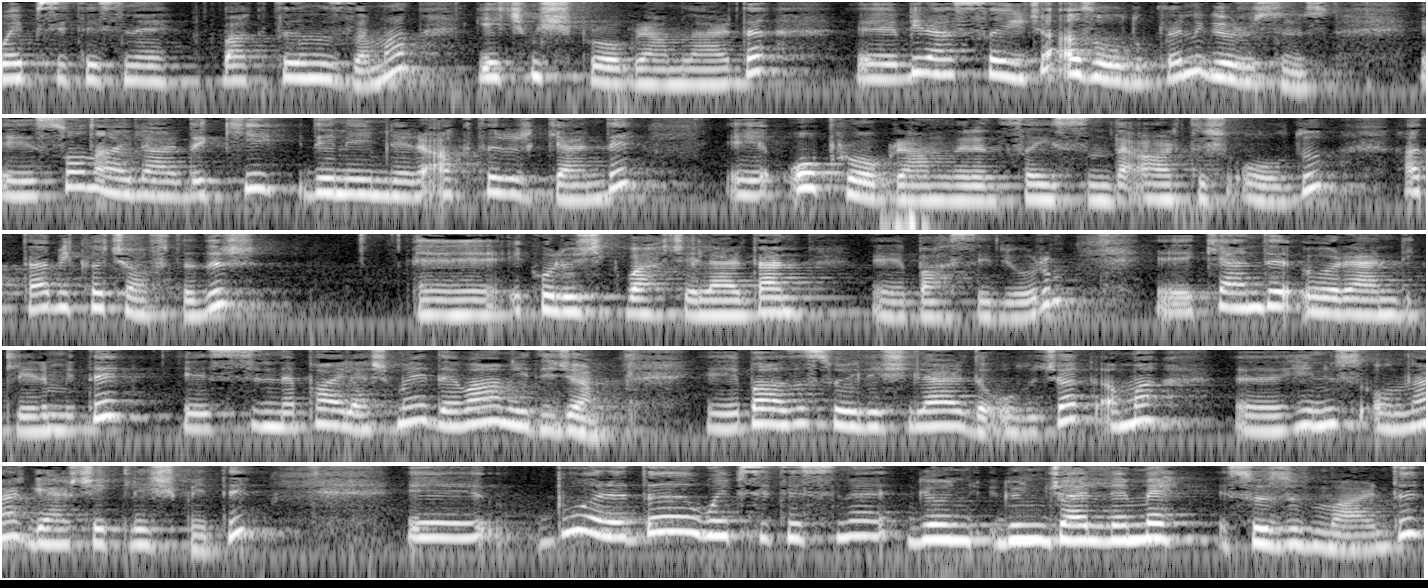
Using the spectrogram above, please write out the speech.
web sitesine baktığınız zaman geçmiş programlarda biraz sayıca az olduklarını görürsünüz. Son aylardaki deneyimleri aktarırken de o programların sayısında artış oldu. Hatta birkaç haftadır ekolojik bahçelerden e, bahsediyorum. E, kendi öğrendiklerimi de e, sizinle paylaşmaya devam edeceğim. Bazı söyleşiler de olacak ama henüz onlar gerçekleşmedi. Bu arada web sitesine güncelleme sözüm vardı.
